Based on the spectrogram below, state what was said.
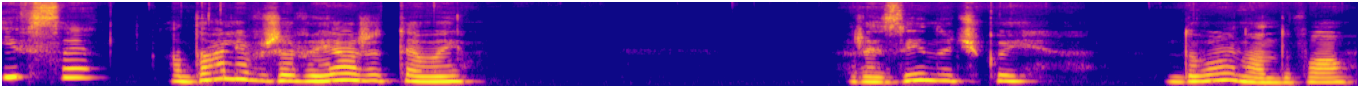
І все. А далі вже в'яжете ви резиночкою 2 на 2.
